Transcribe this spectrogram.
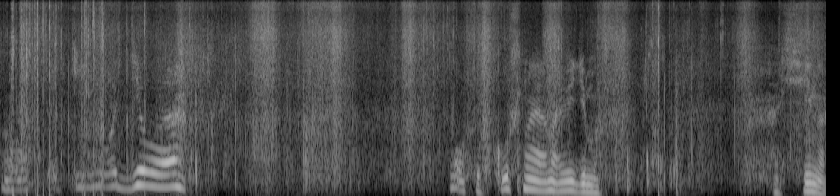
Вот дела. Ох и вкусная она, видимо. Осина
